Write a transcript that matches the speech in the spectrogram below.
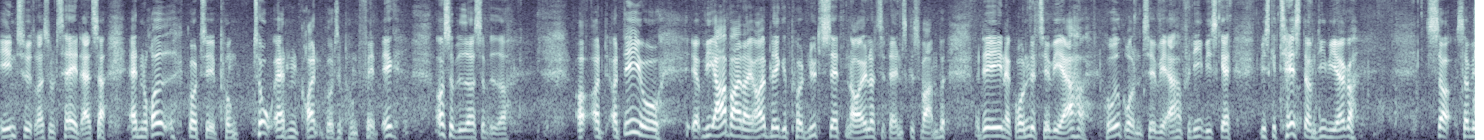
entydigt resultat. Altså, er den rød, gå til punkt 2, er den grøn, gå til punkt 5, ikke? Og så videre, og så videre. Og, og, og det er jo, ja, vi arbejder i øjeblikket på et nyt sæt nøgler til danske svampe, og det er en af grundene til, at vi er her. Hovedgrunden til, at vi er her, fordi vi skal, vi skal teste, om de virker. Så, så vi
